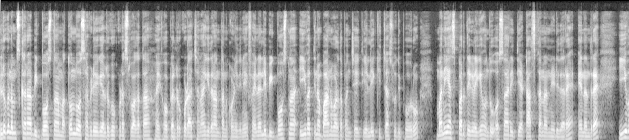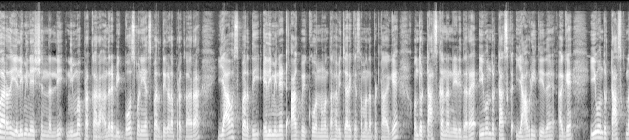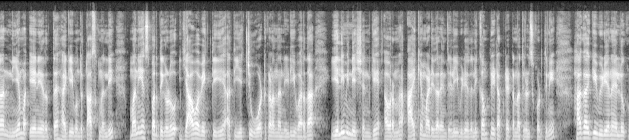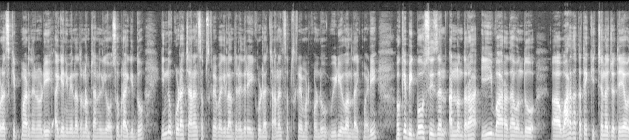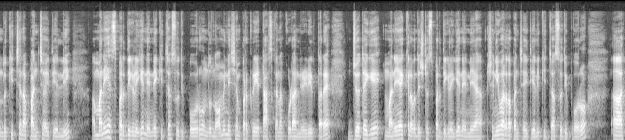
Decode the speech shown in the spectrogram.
ಎಲ್ರಿಗೂ ನಮಸ್ಕಾರ. ಬಿಗ್ ಬಾಸ್ನ ಮತ್ತೊಂದು ಹೊಸ ವಿಡಿಯೋಗೆ ಎಲ್ರಿಗೂ ಕೂಡ ಸ್ವಾಗತ. ಐ ಹೋಪ್ ಎಲ್ಲರೂ ಕೂಡ ಚೆನ್ನಾಗಿದ್ದೀರಾ ಅಂತ ಅಂದ್ಕೊಂಡಿದ್ದೀನಿ ಫೈನಲಿ ಬಿಗ್ ಬಾಸ್ನ ಇವತ್ತಿನ ಭಾನುವಾರದ ಪಂಚಾಯಿತಿಯಲ್ಲಿ ಕಿಚ್ಚ ಸುದೀಪ್ ಅವರು ಮನೆಯ ಸ್ಪರ್ಧಿಗಳಿಗೆ ಒಂದು ಹೊಸ ರೀತಿಯ ಟಾಸ್ಕನ್ನು ನೀಡಿದ್ದಾರೆ. ಏನಂದರೆ, ಈ ವಾರದ ಎಲಿಮಿನೇಷನ್ನಲ್ಲಿ ನಿಮ್ಮ ಪ್ರಕಾರ, ಅಂದರೆ ಬಿಗ್ ಬಾಸ್ ಮನೆಯ ಸ್ಪರ್ಧಿಗಳ ಪ್ರಕಾರ ಯಾವ ಸ್ಪರ್ಧಿ ಎಲಿಮಿನೇಟ್ ಆಗಬೇಕು ಅನ್ನುವಂತಹ ವಿಚಾರಕ್ಕೆ ಸಂಬಂಧಪಟ್ಟ ಹಾಗೆ ಒಂದು ಟಾಸ್ಕನ್ನು ನೀಡಿದ್ದಾರೆ. ಈ ಒಂದು ಟಾಸ್ಕ್ ಯಾವ ರೀತಿ ಇದೆ? ಹಾಗೆ ಈ ಒಂದು ಟಾಸ್ಕ್ನ ನಿಯಮ ಏನಿರುತ್ತೆ? ಹಾಗೆ ಈ ಒಂದು ಟಾಸ್ಕ್ನಲ್ಲಿ ಮನೆಯ ಸ್ಪರ್ಧಿಗಳು ಯಾವ ವ್ಯಕ್ತಿಗೆ ಅತಿ ಹೆಚ್ಚು ಓಟ್ಗಳನ್ನು ನೀಡಿ ವರದ ಎಲಿಮಿನೇಷನ್ಗೆ ಅವರನ್ನು ಆಯ್ಕೆ ಮಾಡಿದ್ದಾರೆ ಅಂತೇಳಿ ಈ ವಿಡಿಯೋದಲ್ಲಿ ಕಂಪ್ಲೀಟ್ ಅಪ್ಡೇಟನ್ನು ತಿಳಿಸ್ಕೊಡ್ತೀನಿ. ಹಾಗಾಗಿ ವಿಡಿಯೋನ ಎಲ್ಲೂ ಕೂಡ ಸ್ಕಿಪ್ ಮಾಡಿದೆ ನೋಡಿ, ಹಾಗೆ ನೀವೇನಾದರೂ ನಮ್ಮ ಚಾನಲ್ಗೆ ಹೊಸಬ್ರಾಗಿದ್ದು, ಇನ್ನೂ ಕೂಡ ಚಾನಲ್ ಸಬ್ಸ್ಕ್ರೈಬ್ ಆಗಿಲ್ಲ ಅಂತ ಹೇಳಿದರೆ ಈ ಕೂಡ ಚಾನಲ್ ಸಬ್ಸ್ಕ್ರೈಬ್ ಮಾಡಿಕೊಂಡು ವಿಡಿಯೋಗೆ ಒಂದು ಲೈಕ್ ಮಾಡಿ. ಓಕೆ, ಬಿಗ್ ಬಾಸ್ ಸೀಸನ್ ಹನ್ನೊಂದರ ಈ ವಾರದ ಒಂದು ವಾರದ ಕತೆ ಕಿಚ್ಚನ ಜೊತೆಯ ಒಂದು ಕಿಚ್ಚನ ಪಂಚಾಯಿತಿಯಲ್ಲಿ ಮನೆಯ ಸ್ಪರ್ಧಿಗಳಿಗೆ ನಿನ್ನೆ ಕಿಚ್ಚ ಸುದೀಪ್ ಅವರು ಒಂದು ನಾಮಿನೇಷನ್ ಪ್ರಕ್ರಿಯೆ ಟಾಸ್ಕನ್ನು ಕೂಡ ನೀಡಿರ್ತಾರೆ. ಜೊತೆಗೆ ಮನೆಯ ಕೆಲವೊಂದಿಷ್ಟು ಸ್ಪರ್ಧಿಗಳಿಗೆ ನಿನ್ನೆಯ ಶನಿವಾರದ ಪಂಚಾಯಿತಿಯಲ್ಲಿ ಕಿಚ್ಚ ಸುದೀಪ್ ಅವರು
